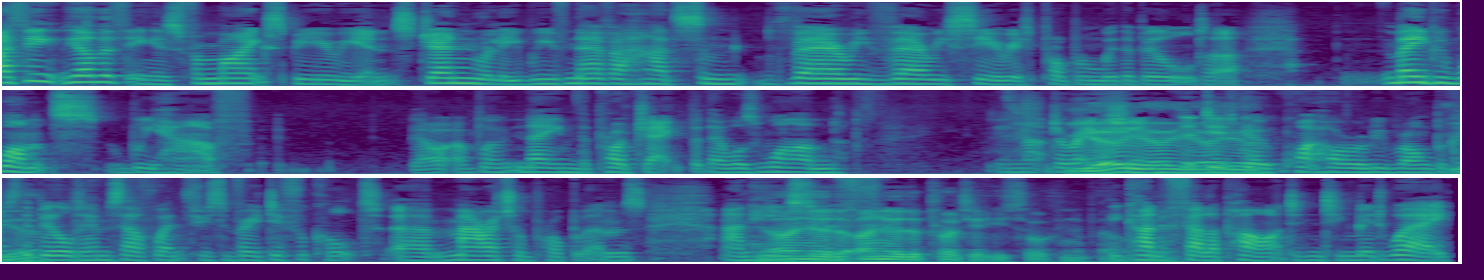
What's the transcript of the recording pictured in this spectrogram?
I think the other thing is, from my experience, generally we've never had some very, very serious problem with a builder. Maybe once we have. I I won't name the project, but there was one in that direction yeah, that yeah, did yeah. go quite horribly wrong because the builder himself went through some very difficult um, marital problems, and he I know, of the, I know the project you're talking about. he kind of fell apart, didn't he, midway?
